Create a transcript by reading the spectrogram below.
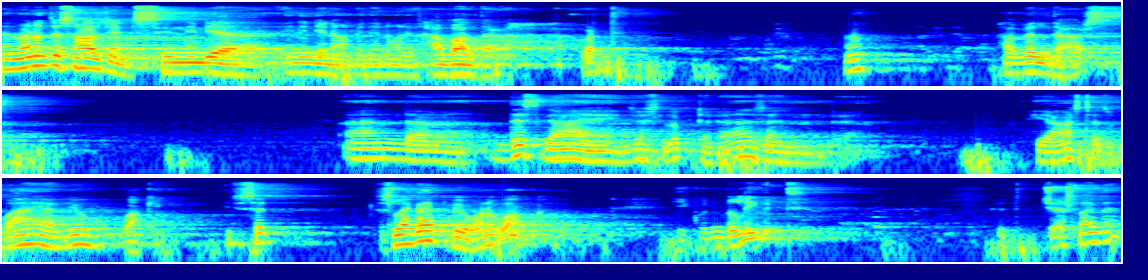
And one of the sergeants in India, in Indian army, they're known as Havaldar, what? Huh? Havildars. And uh, this guy just looked at us and uh, he asked us, why are you walking? He just said, just like that, we want to walk. He couldn't believe it. Just like that.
